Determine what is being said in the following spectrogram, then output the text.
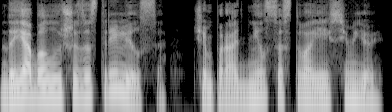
«Да я бы лучше застрелился, чем породнился с твоей семьей».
